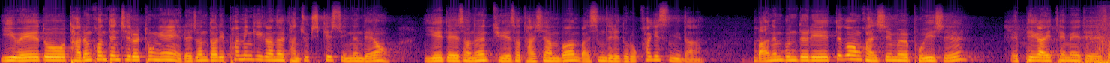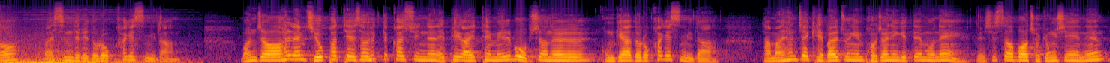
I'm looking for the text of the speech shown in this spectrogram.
이 외에도 다른 컨텐츠를 통해 레전더리 파밍 기간을 단축시킬 수 있는데요. 이에 대해서는 뒤에서 다시 한번 말씀드리도록 하겠습니다. 많은 분들이 뜨거운 관심을 보이실 에픽 아이템에 대해서 말씀드리도록 하겠습니다. 먼저 할렘 지옥 파티에서 획득할 수 있는 에픽 아이템의 일부 옵션을 공개하도록 하겠습니다. 다만 현재 개발 중인 버전이기 때문에 네, 시서버 적용 시에는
